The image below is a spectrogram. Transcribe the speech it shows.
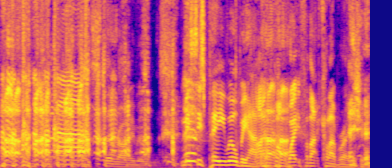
Buster Rhymonds. Mrs. P will be I happy. can't wait for that collaboration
